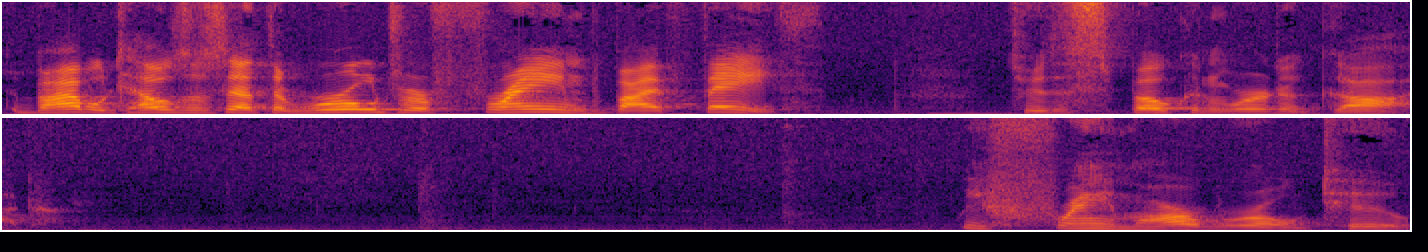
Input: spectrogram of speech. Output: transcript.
The Bible tells us that the worlds were framed by faith through the spoken word of God. We frame our world too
